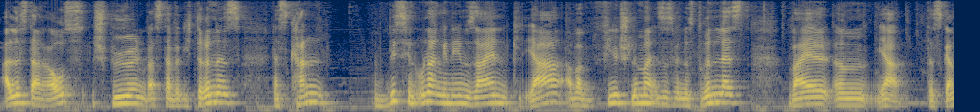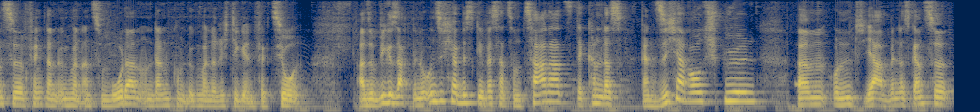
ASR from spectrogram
alles da rausspülen, was da wirklich drin ist. Das kann ein bisschen unangenehm sein, ja, aber viel schlimmer ist es, wenn du es drin lässt, weil ähm, ja, das Ganze fängt dann irgendwann an zu modern und dann kommt irgendwann eine richtige Infektion. Also wie gesagt, wenn du unsicher bist, geh besser zum Zahnarzt, der kann das ganz sicher rausspülen ähm, und ja, wenn das Ganze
